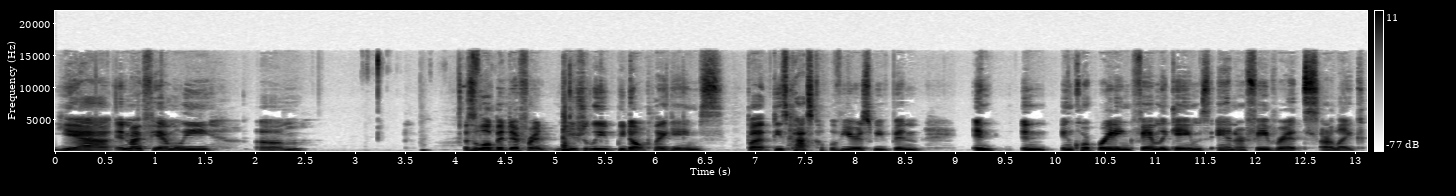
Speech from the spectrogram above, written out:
Yeah, in my family, um, it's a little bit different. Usually, we don't play games, but these past couple of years, we've been in, in incorporating family games and our favorites are like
